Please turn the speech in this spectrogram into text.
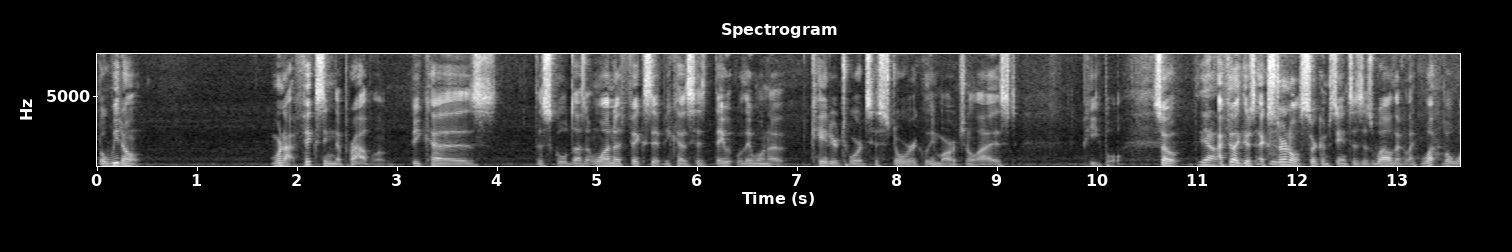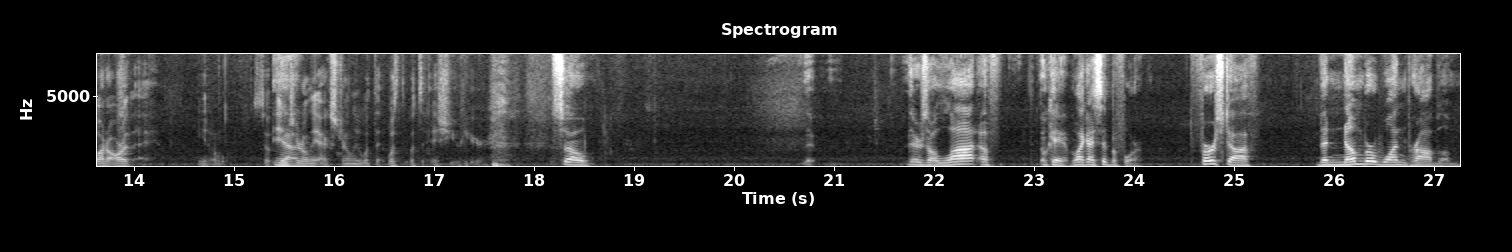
but we don't we're not fixing the problem because the school doesn't want to fix it because his, they they want to cater towards historically marginalized people. So Yeah. I feel like there's external circumstances as well that are like what, but what are they? You know, so Yeah. internally, externally, what the, what's what's the issue here? So th- there's a lot of okay, like I said before. First off, the number one problem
